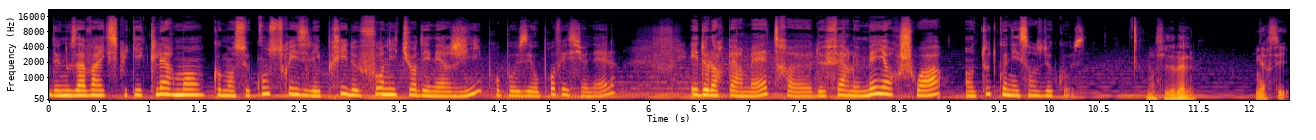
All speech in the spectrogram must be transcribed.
de nous avoir expliqué clairement comment se construisent les prix de fourniture d'énergie proposés aux professionnels et de leur permettre euh, de faire le meilleur choix en toute connaissance de cause. Merci Isabelle. Merci.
